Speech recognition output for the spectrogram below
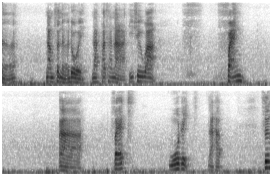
นอนำเสนอโดยนักพัฒนาที่ชื่อว่า Frank อ่า Fax วูริกนะครับ ซึ่ง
